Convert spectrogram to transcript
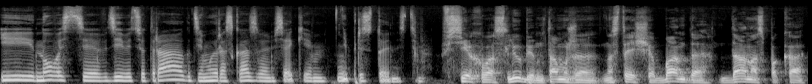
и новости в 9 утра, где мы рассказываем всякие непристойности. Всех вас любим. Там уже настоящая банда. Да, нас пока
